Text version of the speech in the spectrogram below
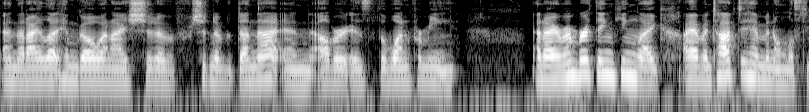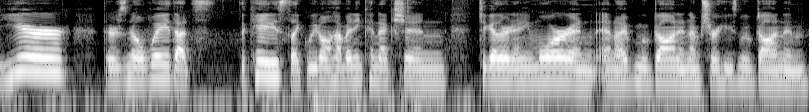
and that I let him go and I should have shouldn't have done that and Albert is the one for me. And I remember thinking like I haven't talked to him in almost a year. There's no way that's the case. Like we don't have any connection together anymore and and I've moved on and I'm sure he's moved on and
